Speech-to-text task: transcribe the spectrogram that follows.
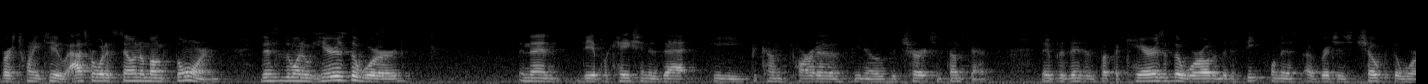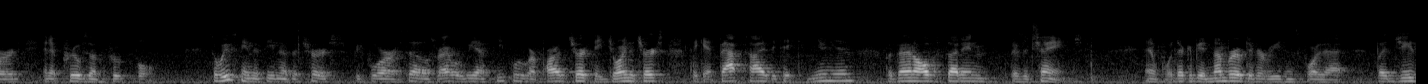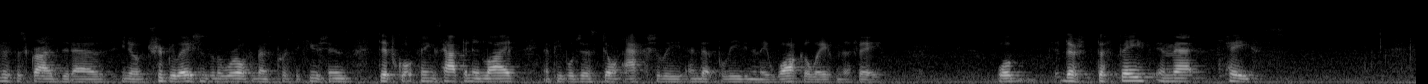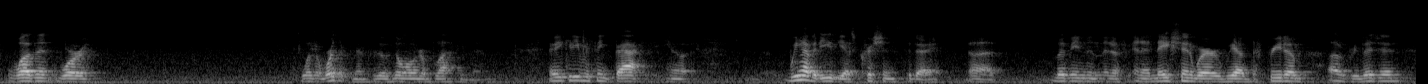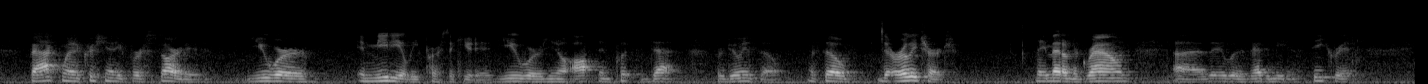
Verse 22 As for what is sown among thorns, this is the one who hears the word, and then the implication is that he becomes part of you know the church in some sense. Then it says, But the cares of the world and the deceitfulness of riches choke the word, and it proves unfruitful. So we've seen this even as a church before ourselves, right? Where we have people who are part of the church, they join the church, they get baptized, they take communion, but then all of a sudden there's a change. And there could be a number of different reasons for that. But Jesus describes it as, you know, tribulations in the world, sometimes persecutions, difficult things happen in life, and people just don't actually end up believing and they walk away from the faith. Well, the, the faith in that case wasn't worth wasn't worth it for them because it was no longer blessing them. And you could even think back, you know, we have it easy as Christians today, uh, living in, a, in a nation where we have the freedom of religion back when Christianity first started, you were immediately persecuted. You were, you know, often put to death for doing so. And so the early church, they met underground. Uh, they, was, they had to meet in secret.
